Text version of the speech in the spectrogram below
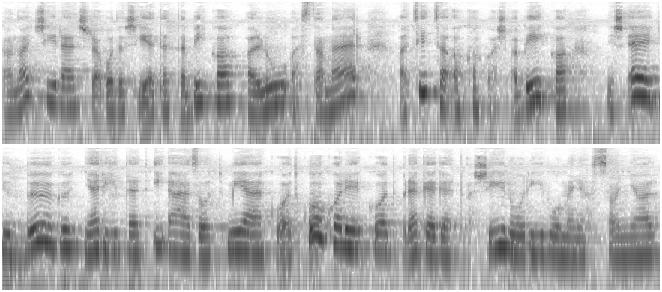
A nagy sírásra oda sietett a bika, a ló, a szamár, a cica, a kakas, a béka, és együtt bőgött, nyerített, iázott, miákolt, kókorékolt, brekegett a síró-rívó menyasszonynal.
